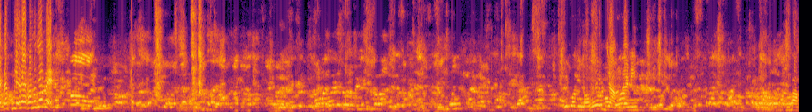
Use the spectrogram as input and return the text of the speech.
একটা খুলে দেখানো যাবে? জামদানি বাহ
